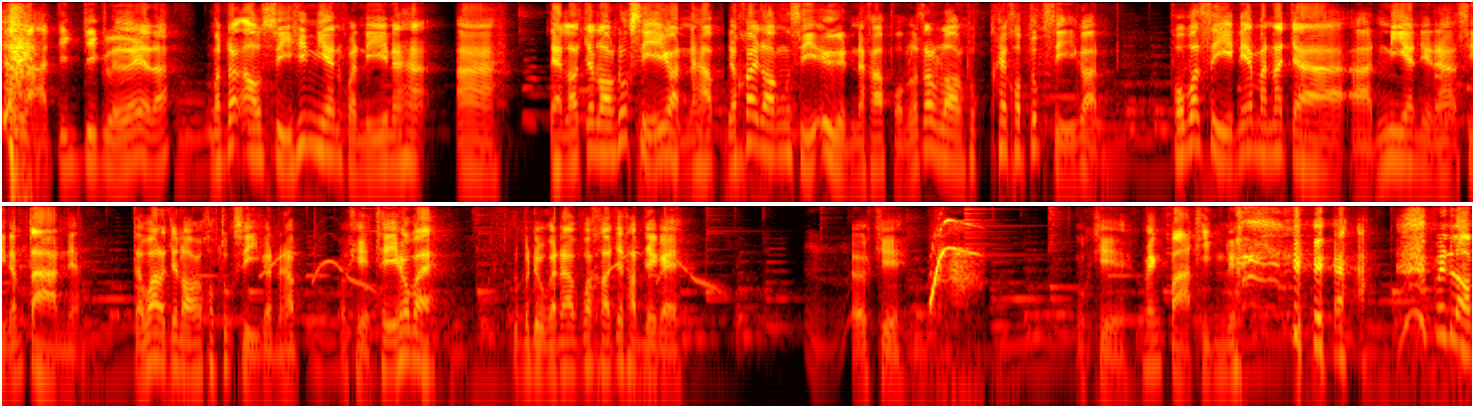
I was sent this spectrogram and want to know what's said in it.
ฉลาดจริง ๆ เลยอะนะ มันต้องเอาสีที่เนียนกว่านี้นะฮะ อ่า แต่เราจะลองทุกสีก่อนนะครับ เดี๋ยวค่อยลองสีอื่นนะครับ ผม เราต้องลองทุกให้ครบทุกสีก่อน เพราะว่าสีเนี้ยมันน่าจะอ่าเนียนอยู่นะ สีน้ำตาลเนี่ย แต่ว่าเราจะลองให้ครบทุกสีก่อนนะครับ โอเค เทเข้าไป เรามาดูกันนะครับว่าเขาจะทำยังไง โอเค โอเค แม่งป่าทิ้งเลย ไม่ลอง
